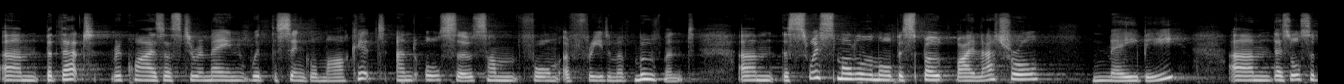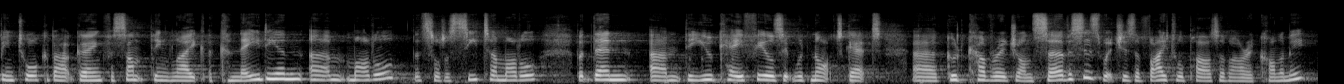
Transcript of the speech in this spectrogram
Um, but that requires us to remain with the single market and also some form of freedom of movement. Um, the Swiss model, the more bespoke bilateral, maybe. Um, there's also been talk about going for something like a Canadian um, model, the sort of CETA model, but then um, the UK feels it would not get uh, good coverage on services, which is a vital part of our economy,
